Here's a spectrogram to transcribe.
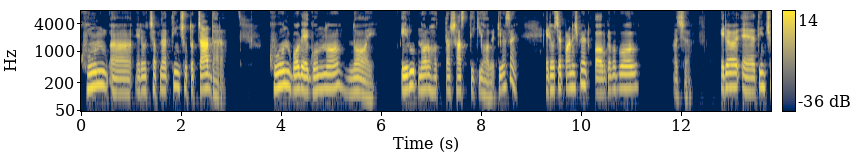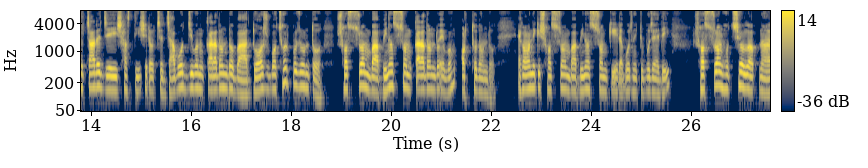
খুন এটা হচ্ছে আপনার ৩০৪ ধারা। খুন বলে গণ্য নয়, এরূপ নরহত্যার শাস্তি কী হবে? ঠিক আছে? এটা হচ্ছে পানিশমেন্ট অফ ক্যাপেবল আচ্ছা। এটা তিনশো চারের যেই শাস্তি, সেটা হচ্ছে যাবজ্জীবন কারাদণ্ড বা দশ বছর পর্যন্ত সশ্রম বা বিনাশ্রম কারাদণ্ড এবং অর্থদণ্ড। এখন অনেকে সশ্রম বা বিনাশ্রম কি, এটা বোঝেন একটু বোঝাই দিই। সশ্রম হচ্ছে হলো আপনার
